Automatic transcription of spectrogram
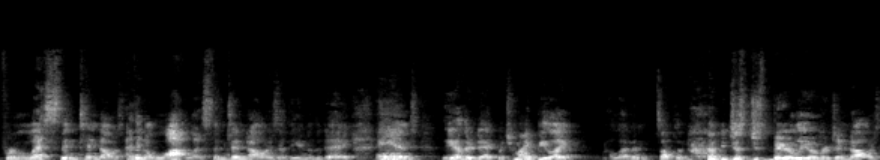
for less than $10. I think a lot less than $10 at the end of the day. And the other deck, which might be like 11 something, just, just barely over $10,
